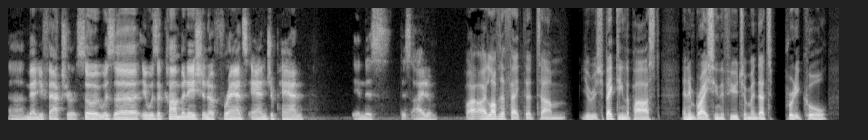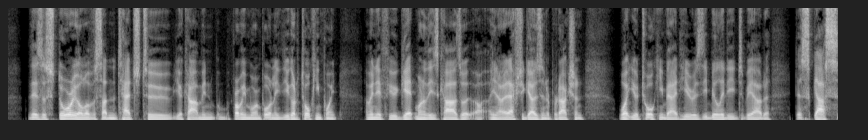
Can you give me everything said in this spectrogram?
uh, manufacturer. So it was a it was a combination of France and Japan in this this item. I, I love the fact that um, you're respecting the past and embracing the future. I mean, that's pretty cool. There's a story all of a sudden attached to your car. I mean, probably more importantly, you've got a talking point. I mean, if you get one of these cars, uh, you know, it actually goes into production. What you're talking about here is the ability to be able to discuss.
